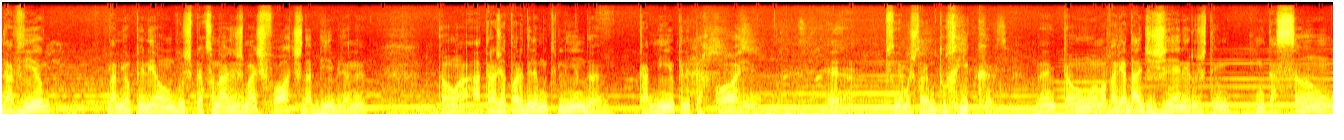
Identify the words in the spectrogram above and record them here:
Davi é, na minha opinião, um dos personagens mais fortes da Bíblia, né? Então a, a trajetória dele é muito linda, o caminho que ele percorre, é, sim, é uma história muito rica. Né? Então é uma variedade de gêneros, tem um muita ação,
